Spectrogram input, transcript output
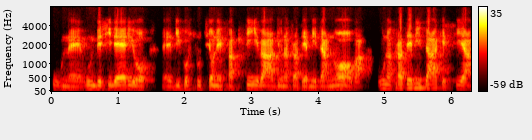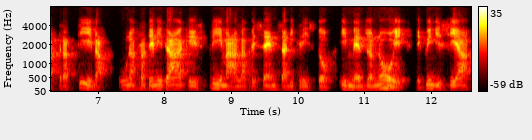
un, un desiderio eh, di costruzione fattiva di una fraternità nuova, una fraternità che sia attrattiva, una fraternità che esprima la presenza di Cristo in mezzo a noi e quindi sia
